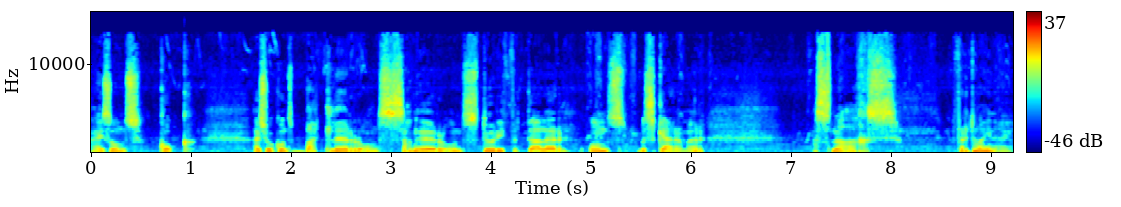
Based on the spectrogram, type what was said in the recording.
hy is ons kok. Hy is ook ons butler, ons sanger, ons storieverteller, ons beskermer. Maar snags verdwyn hy.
